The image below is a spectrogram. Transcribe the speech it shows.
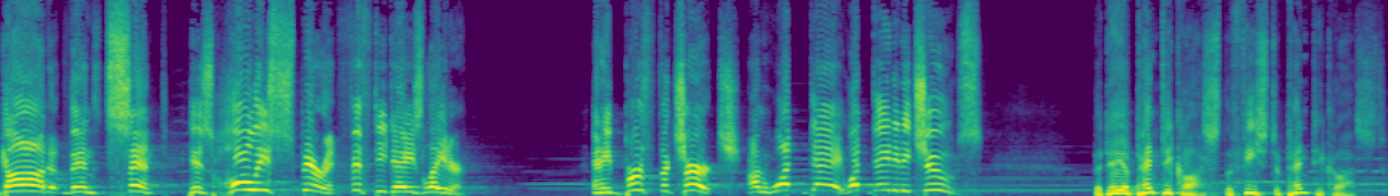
God then sent His Holy Spirit 50 days later and he birthed the church on what day? What day did he choose? The day of Pentecost, the feast of Pentecost.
